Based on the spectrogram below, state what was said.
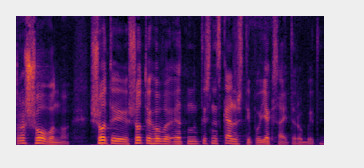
про що воно? Що ти що ти говориш? Е, ну ти ж не скажеш, типу, як сайти робити.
